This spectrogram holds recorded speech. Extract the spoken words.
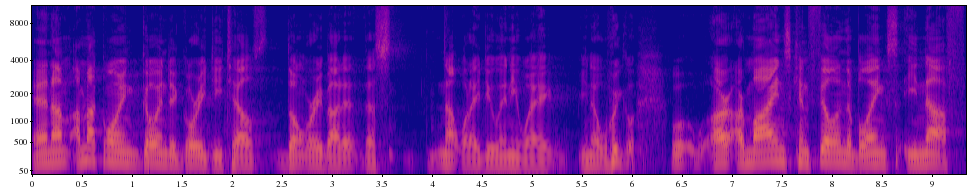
And I'm, I'm not going to go into gory details. Don't worry about it. That's not what I do anyway. You know, we our, our minds can fill in the blanks enough.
